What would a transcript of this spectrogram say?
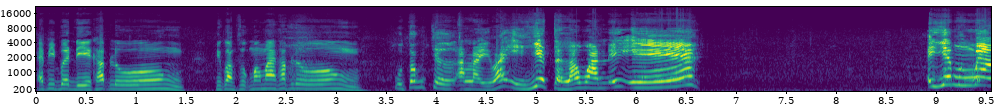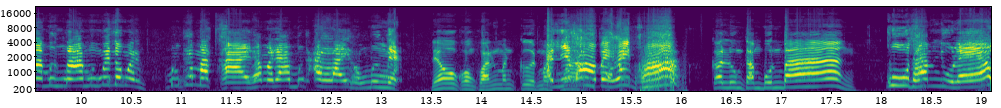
แฮปปี้เบิร์ดดีครับลุง มีความสุขมาก ๆ ครับลุง กูต้องเจออะไรวะไอ้เหี้ยแต่ละวันไอ้เอกไอ้เหี้ยมึงมา มึงมา มึงไม่ต้องมา มึงก็มาถ่ายธรรมดา มึงอะไรของมึงเนี่ย แล้วของขวัญมันเกิดมา อันเนี้ยเขาเอาไปให้พระก็ลุงทำบุญบ้าง กูทำอยู่แล้ว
